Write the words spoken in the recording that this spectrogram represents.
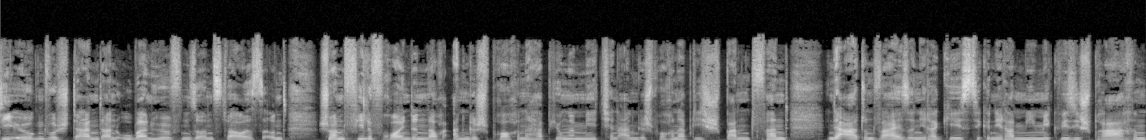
die irgendwo stand an U-Bahnhöfen, sonst was und schon viele Freundinnen auch angesprochen habe, junge Mädchen angesprochen habe, die ich spannend fand in der Art und Weise, in ihrer Gestik, in ihrer Mimik, wie sie sprachen,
